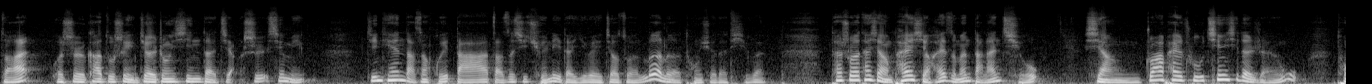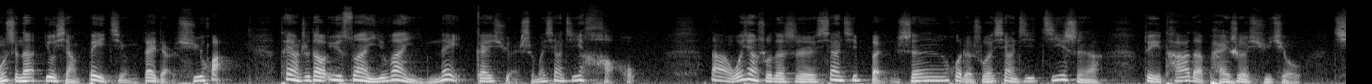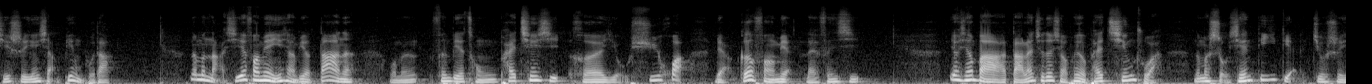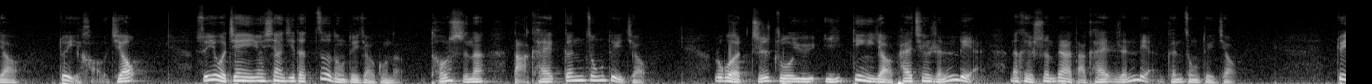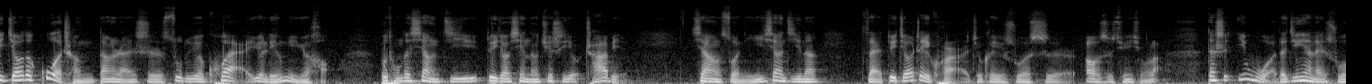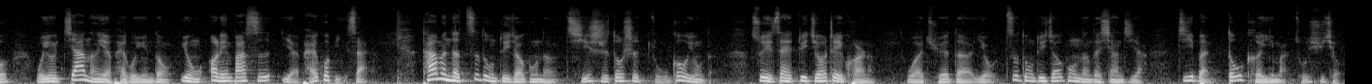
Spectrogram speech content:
早安，我是卡图摄影教育中心的讲师星明。今天打算回答早自习群里的一位叫做乐乐同学的提问。他说他想拍小孩子们打篮球，想抓拍出清晰的人物，同时呢又想背景带点虚化。他想知道预算一万以内该选什么相机好。那我想说的是，相机本身或者说相机机身啊，对它的拍摄需求其实影响并不大。那么哪些方面影响比较大呢？我们分别从拍清晰和有虚化两个方面来分析。要想把打篮球的小朋友拍清楚啊，那么首先第一点就是要对好焦，所以我建议用相机的自动对焦功能，同时呢打开跟踪对焦。如果执着于一定要拍清人脸，那可以顺便打开人脸跟踪对焦。对焦的过程当然是速度越快越灵敏越好。不同的相机对焦性能确实有差别，像索尼相机呢，在对焦这一块儿就可以说是傲视群雄了。但是以我的经验来说，我用佳能也拍过运动，用奥林巴斯也拍过比赛，他们的自动对焦功能其实都是足够用的。所以在对焦这一块儿呢，我觉得有自动对焦功能的相机啊，基本都可以满足需求。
